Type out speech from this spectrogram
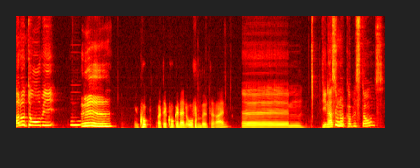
Hallo, Tobi! Guck, warte, guck in dein Ofen bitte rein. Ähm, Dean, hast du noch Cobblestones?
